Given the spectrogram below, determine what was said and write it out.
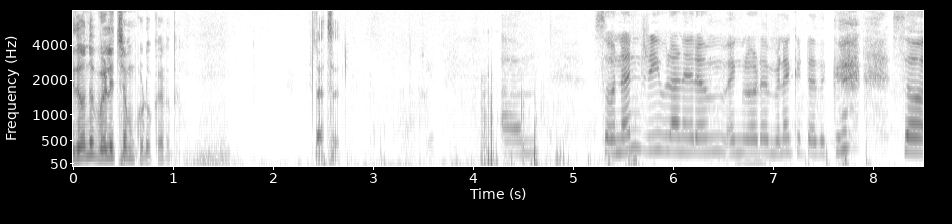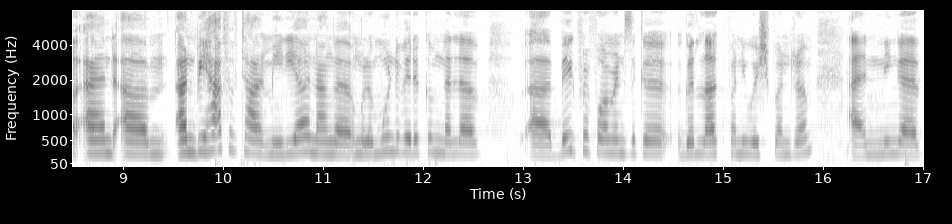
இது வந்து வெளிச்சம் கொடுக்கறது. தட்ஸ் இட் ஸோ நன்றி இவ்வளோ நேரம் எங்களோட மெனக்கிட்டதுக்கு. So and on behalf of Tall media நாங்கள் உங்களை மூன்று பேருக்கும் நல்ல பிக் பர்ஃபார்மன்ஸுக்கு குட் லக் பண்ணி விஷ் பண்ணுறோம் அண்ட் நீங்கள்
